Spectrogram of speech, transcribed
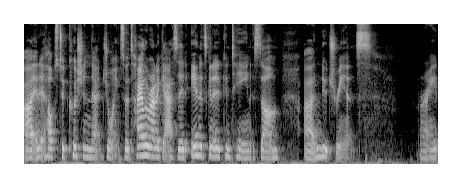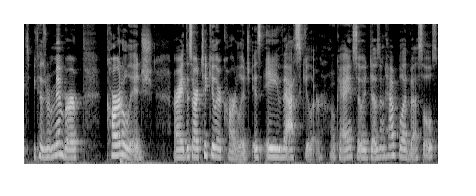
Uh, and it helps to cushion that joint. So it's hyaluronic acid and it's going to contain some uh, nutrients. All right, because remember, cartilage, all right, this articular cartilage is avascular, okay? So it doesn't have blood vessels,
